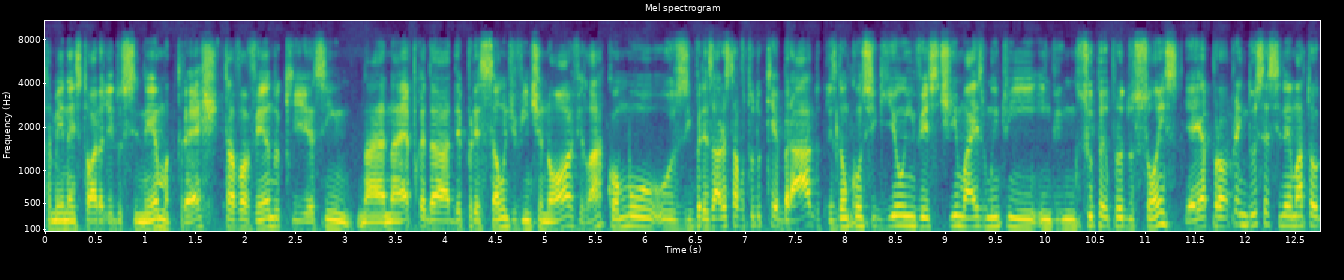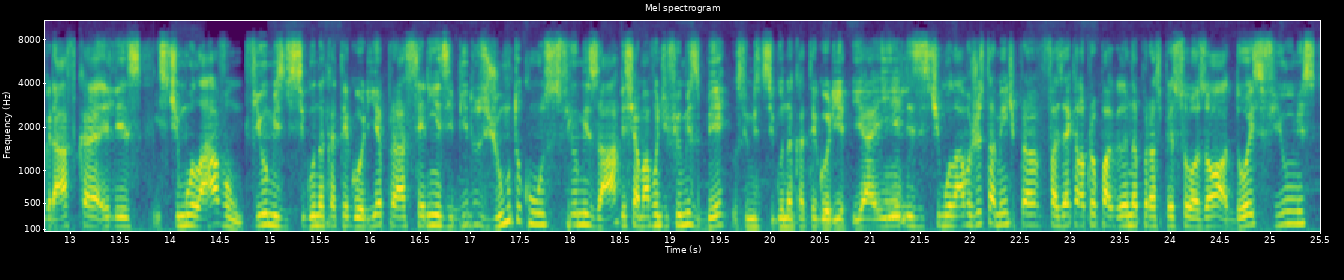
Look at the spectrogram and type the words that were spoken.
também na história ali do cinema, trash. Tava vendo que, assim, na, na época da depressão de 29 lá, como os empresários estavam tudo quebrado, eles não conseguiam investir mais muito em, em, em superproduções. E aí a própria indústria cinematográfica, eles estimulavam filmes de segunda categoria para serem exibidos junto com os filmes A. Eles chamavam de filmes B, os filmes de segunda categoria. E aí eles estimulavam justamente para fazer aquela propaganda para as pessoas, ó, dois filmes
